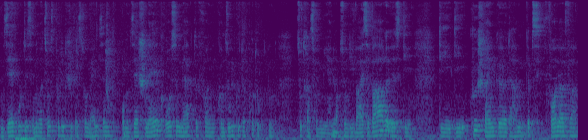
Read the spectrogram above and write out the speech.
ein sehr gutes innovationspolitisches Instrument sind, um sehr schnell große Märkte von Konsumgüterprodukten zu transformieren. Ja. Ob es nun die weiße Ware ist, die, die, die Kühlschränke, da gibt es Vorläufer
